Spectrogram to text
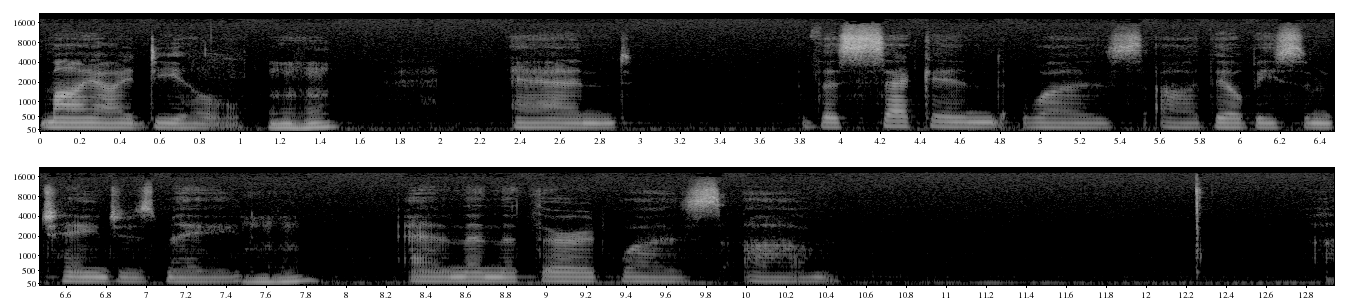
My Ideal, Mm-hmm. and the second was uh, There'll Be Some Changes Made. Mm-hmm. And then the third was, um, uh,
